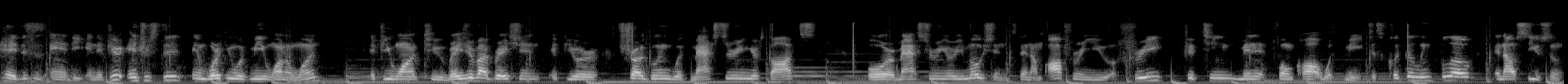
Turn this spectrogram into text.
Hey, this is Andy, and if you're interested in working with me one on one, if you want to raise your vibration, if you're struggling with mastering your thoughts or mastering your emotions, then I'm offering you a free 15 minute phone call with me. Just click the link below and I'll see you soon.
